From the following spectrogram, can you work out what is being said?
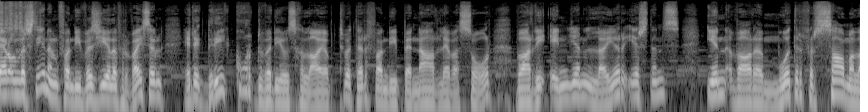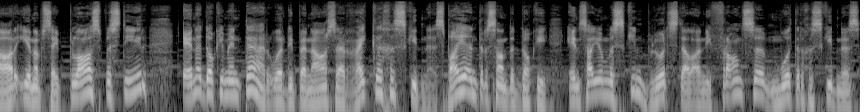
Ter ondersteuning van die visuele verwysing het ek 3 kort video's gelaai op Twitter van die Penard Levasseur waar die engine luier eerstens, een waar 'n motorversamelaar een op sy plaas bestuur en 'n dokumentêr oor die Penard se ryke geskiedenis. Baie interessante dokkie en sal jou miskien blootstel aan die Franse motorgeskiedenis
